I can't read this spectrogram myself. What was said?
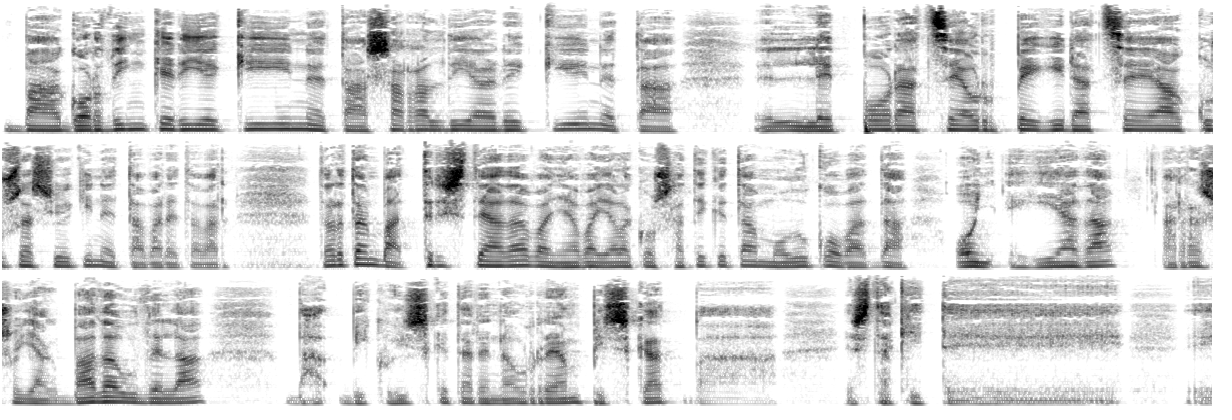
ba, gordinkeriekin eta azarraldiarekin eta leporatzea, urpegiratzea, akusazioekin eta bar, eta bar. Eta horretan, ba, tristea da, baina bai alako zatiketa moduko bat da, oin egia da, arrazoiak badaudela, ba, bikoizketaren aurrean pizkat, ba, ez dakit e, e,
